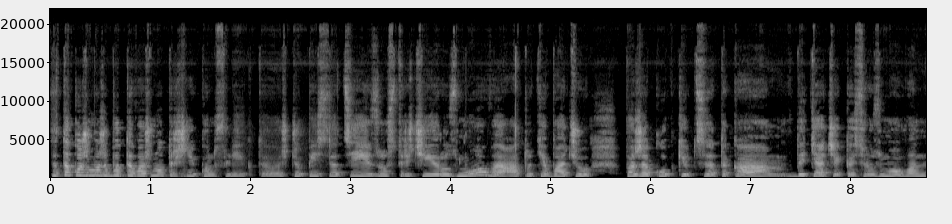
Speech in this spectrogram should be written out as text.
Це також може бути ваш внутрішній конфлікт, е, що після цієї зустрічі і розмови, а тут я бачу пажа кубків, це така дитяча якась розмова,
